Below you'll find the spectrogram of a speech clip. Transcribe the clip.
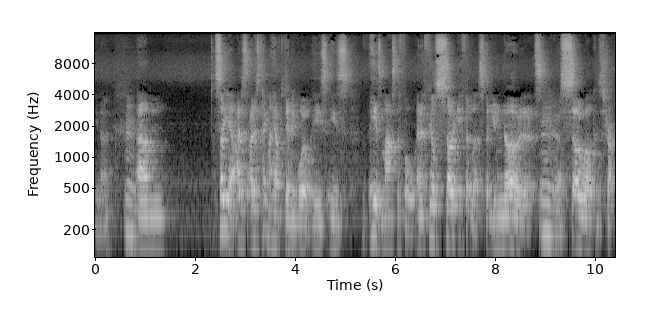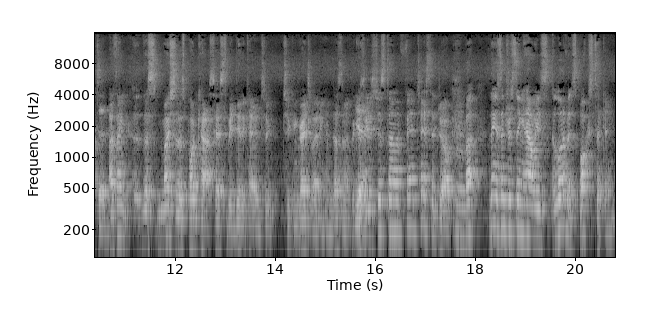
you know. Mm. So yeah, I just I just take my hat off to Danny Boyle. He's he's he is masterful, and it feels so effortless, but you know that it's Mm. Yeah. so well constructed. I think uh, this most of this podcast has to be dedicated to, to congratulating him, doesn't it? Because Yeah. he's just done a fantastic job. Mm. But I think it's interesting how he's a lot of it's box ticking,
